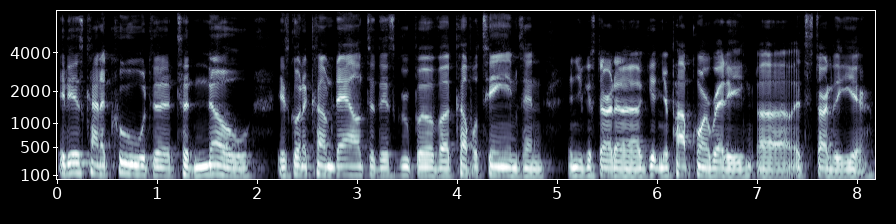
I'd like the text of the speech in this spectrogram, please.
it is kind of cool to to know it's going to come down to this group of a couple teams, and and you can start uh, getting your popcorn ready uh, at the start of the year.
